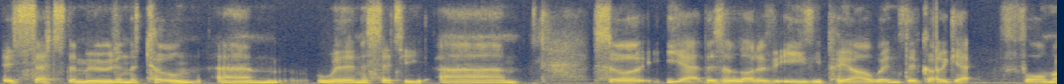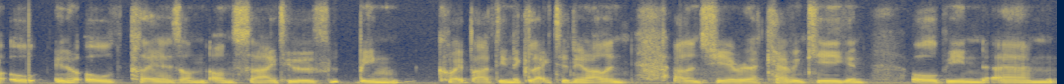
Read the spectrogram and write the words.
it sets the mood and the tone um, within the city. Um, so yeah, there's a lot of easy PR wins. They've got to get former old, you know old players on on side who have been quite badly neglected. You know, Alan Alan Shearer, Kevin Keegan, all been um,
